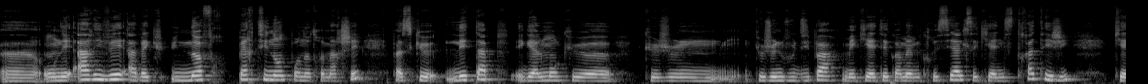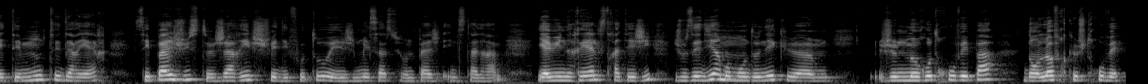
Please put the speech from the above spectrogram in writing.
on est arrivé avec une offre pertinente pour notre marché parce que l'étape également que, que, je, que je ne vous dis pas, mais qui a été quand même cruciale, c'est qu'il y a une stratégie qui a été montée derrière. C'est pas juste j'arrive, je fais des photos et je mets ça sur une page Instagram. Il y a eu une réelle stratégie. Je vous ai dit à un moment donné que euh, je ne me retrouvais pas dans l'offre que je trouvais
